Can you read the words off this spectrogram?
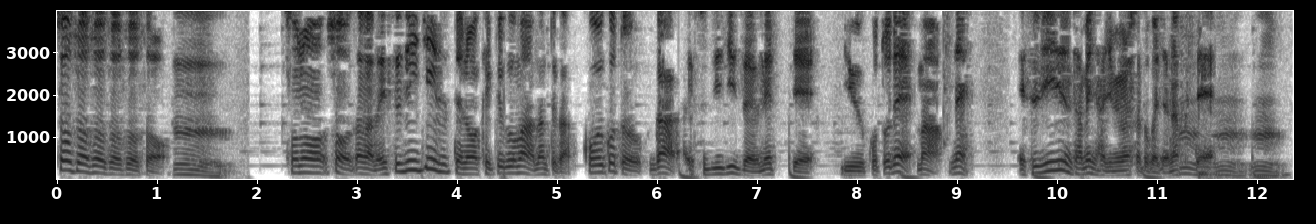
そうそうそうそうそうそう。うん。その、そう、だから SDGs っていうのは結局まあ、なんていうか、こういうことが SDGs だよねっていうことで、まあね、SDGs のために始めましたとかじゃなくて、うんうんうん。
